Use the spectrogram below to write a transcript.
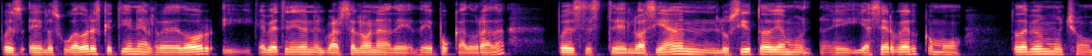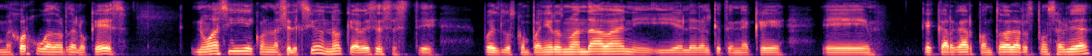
pues eh, los jugadores que tiene alrededor y, que había tenido en el Barcelona de, época dorada, pues este, lo hacían lucir todavía eh, y hacer ver como todavía un mucho mejor jugador de lo que es. No así con la selección, ¿no? Que a veces este, pues los compañeros no andaban y, él era el que tenía que, eh, que cargar con toda la responsabilidad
